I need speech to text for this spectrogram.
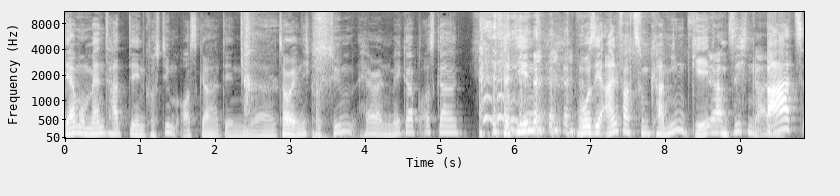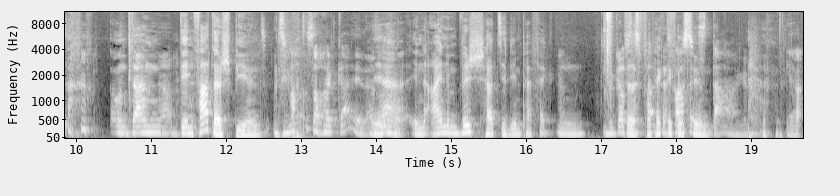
der Moment hat den Kostüm-Oscar, den, äh, sorry, nicht Kostüm, Hair and Make-up-Oscar verdient, wo sie einfach zum Kamin geht Ja, und sich ein geil. Bart und dann Ja. den Vater spielt. Und sie macht das auch halt geil. Also, ja, in einem Wisch hat sie den perfekten. Du glaubst, Das perfekte der Vater Kostüm. ist da, genau. Ja,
